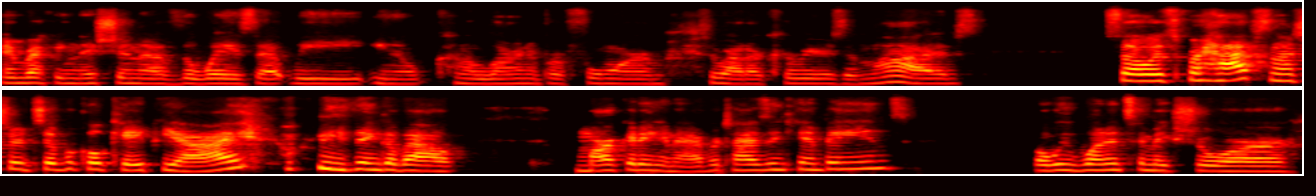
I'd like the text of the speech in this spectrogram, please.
and recognition of the ways that we you know kind of learn and perform throughout our careers and lives. So it's perhaps not your typical kpi when you think about marketing and advertising campaigns but we wanted to make sure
